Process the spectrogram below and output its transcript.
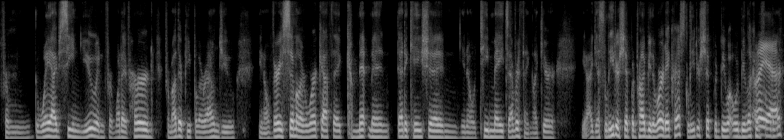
from the way I've seen you and from what I've heard from other people around you, you know, very similar work ethic, commitment, dedication, you know, teammates, everything. Like you're, you know, I guess leadership would probably be the word, eh, Chris? Leadership would be what we'd be looking oh, for yeah. there.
